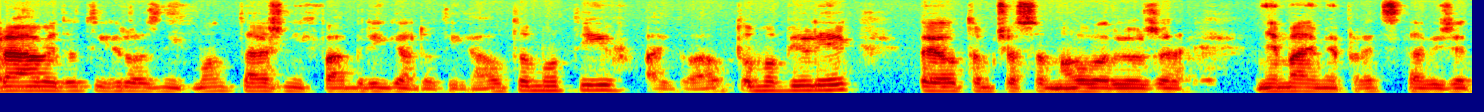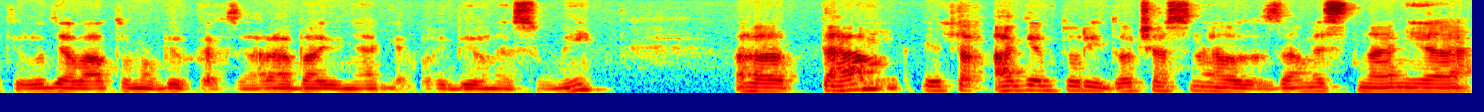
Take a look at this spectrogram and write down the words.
práve do tých rôznych montážnych fabrík a do tých automotív, aj do automobiliek. To je o tom, čo som hovoril, že nemajme predstavy, že tí ľudia v automobilkách zarábajú nejaké horibilné sumy. Tam tieto agentúry dočasného zamestnania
